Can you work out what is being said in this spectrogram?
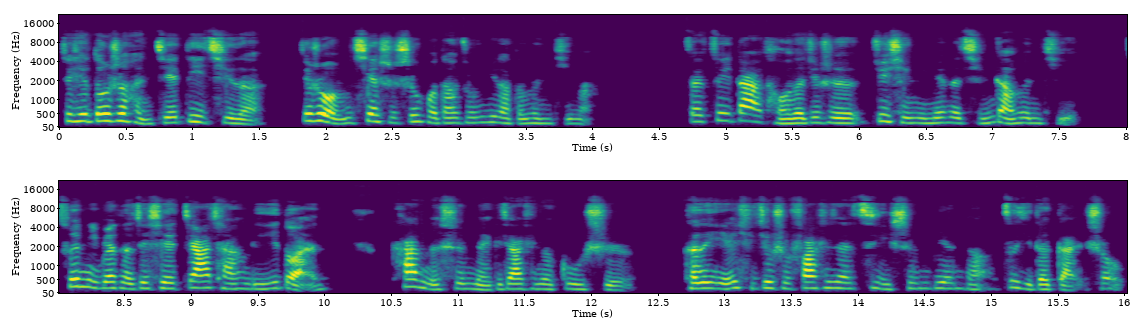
这些都是很接地气的，就是我们现实生活当中遇到的问题嘛。在最大头的就是剧情里面的情感问题，村里面的这些家长里短，看的是每个家庭的故事。可能也许就是发生在自己身边的自己的感受。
